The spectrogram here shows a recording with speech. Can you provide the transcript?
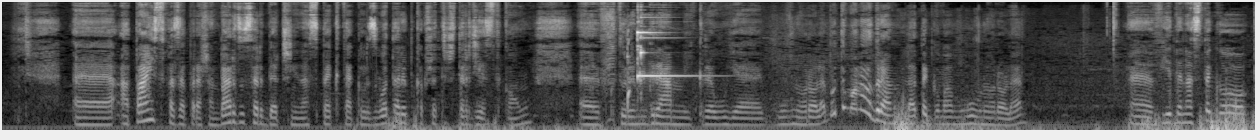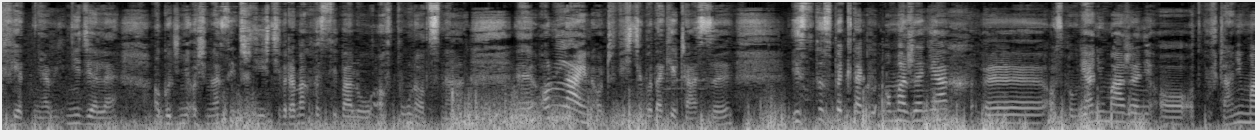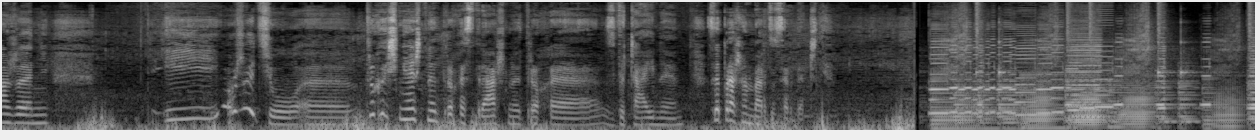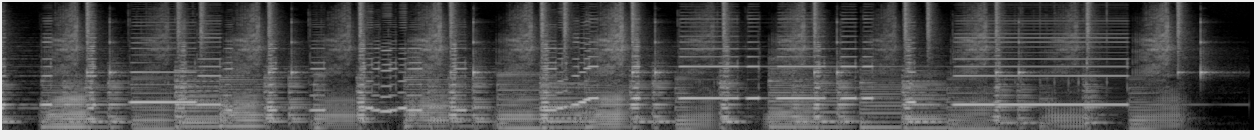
E, A Państwa zapraszam bardzo serdecznie na spektakl Złota Rybka przed 40, e, w którym gram i kreuję główną rolę, bo to monodram, dlatego mam główną rolę. E, W 11 kwietnia, w niedzielę o godzinie 18.30 w ramach festiwalu OFF Północna. E, Online oczywiście, bo takie czasy. Jest to spektakl o marzeniach, e, o spełnianiu marzeń, o odpuszczaniu marzeń i o życiu. Trochę śmieszny, trochę straszny, trochę zwyczajny. Zapraszam bardzo serdecznie.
